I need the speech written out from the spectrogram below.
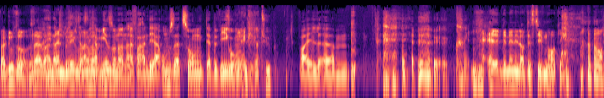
Weil du so selber Nein, an deinen natürlich Bewegungen liegt das nicht an mir, sondern bist. einfach an der Umsetzung der Bewegung. Gelenkiger Typ. Weil ähm, Äh, Wir nennen ihn auch den Stephen Hawking.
